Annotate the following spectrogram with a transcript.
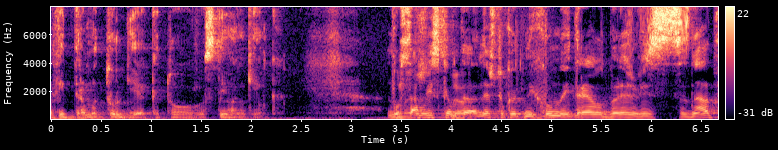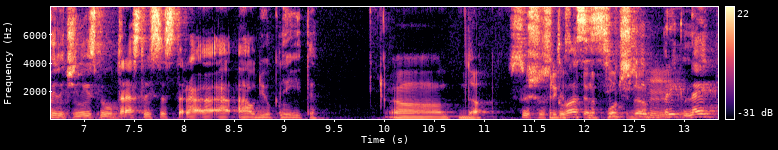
вид драматургия, като Стивън Кинг. Но Понеже- само искам да. да. да нещо, което ми хрумна и трябва да отбележа. Вие съзнавате ли, че ние сме отрасли с а, а, аудиокнигите? А, да. Приказките това са всички... да. При... Не,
